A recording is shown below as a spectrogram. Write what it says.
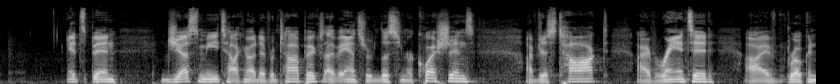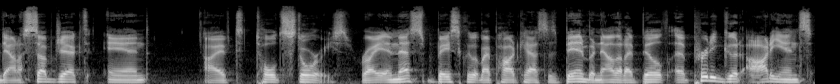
It's been just me talking about different topics. I've answered listener questions. I've just talked. I've ranted. I've broken down a subject and I've t- told stories, right? And that's basically what my podcast has been. But now that I've built a pretty good audience,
